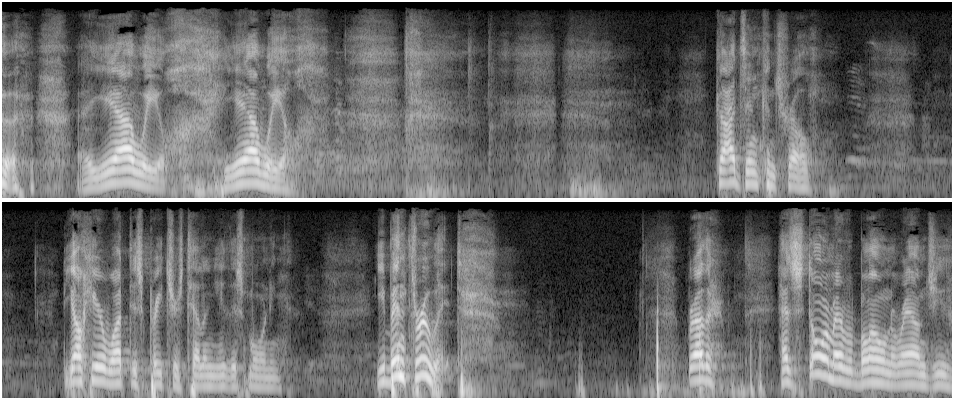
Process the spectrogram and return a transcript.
Uh, yeah, I will. Yeah, I will. God's in control. Do y'all hear what this preacher is telling you this morning? You've been through it. Brother, has a storm ever blown around you?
